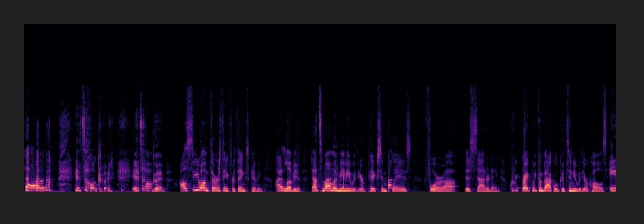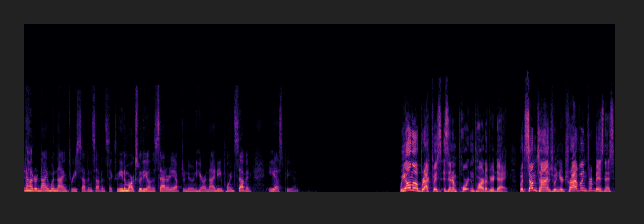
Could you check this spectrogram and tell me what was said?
Sorry. It's all good. It's all good. I'll see you on Thursday for Thanksgiving. I love you. That's Mama Mimi with your picks and plays for uh, this Saturday. Quick break. We come back. We'll continue with your calls. 800 919 3776. Anita Marks with you on the Saturday afternoon here on 98.7 ESPN. We all know breakfast is an important part of your day, but sometimes when you're traveling for business,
